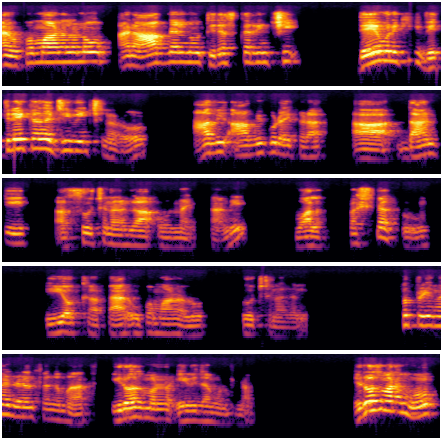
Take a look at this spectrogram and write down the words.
ఆయన ఉపమానాలను ఆయన ఆజ్ఞలను తిరస్కరించి దేవునికి వ్యతిరేకంగా జీవించినారో అవి అవి కూడా ఇక్కడ ఆ దానికి సూచనగా ఉన్నాయి. కానీ వాళ్ళ ప్రశ్నకు ఈ యొక్క పేర ఉపమానాలు సూచన సో ప్రియమైన సంగమ ఈరోజు మనం ఏ విధంగా ఉంటున్నాం? ఈరోజు మనము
